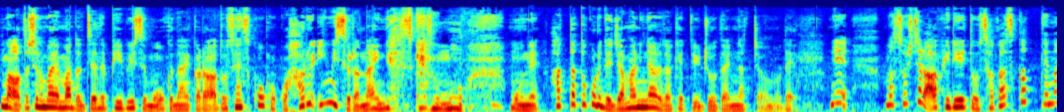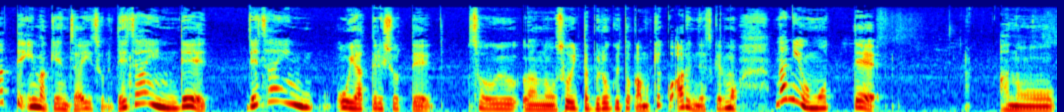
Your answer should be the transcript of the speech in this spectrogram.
まあ私の場合まだ全然 PV 数も多くないから、アドセンス広告を貼る意味すらないんですけども、もうね、貼ったところで邪魔になるだけっていう状態になっちゃうので、で、まあそしたらアフィリエイトを探すかってなって、今現在、そのデザインで、デザインをやってる人って、そういう、あの、そういったブログとかも結構あるんですけども、何をもって、あの、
